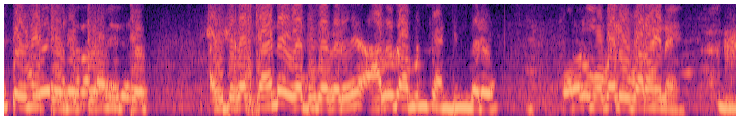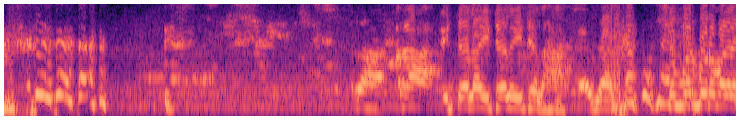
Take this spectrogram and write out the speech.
ठेव नीट ठेव अरे इथं काय स्टँड आहे का तुझ्याकडे? आलो तर आपण कॅन्टीन कडे. मोबाईल उभा राही नाही राहा राहा. इठला इठला इठला हा. शंभर पोरं बघायला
